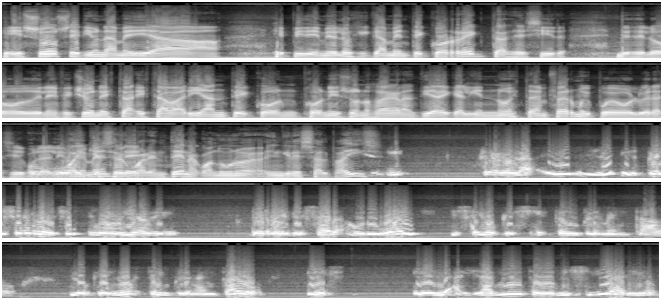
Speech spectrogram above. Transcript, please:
¿Eso sería una medida epidemiológicamente correcta? Es decir, desde lo de la infección, esta, esta variante con, con eso nos da garantía de que alguien no está enfermo y puede volver a circular libremente. O hay que hacer cuarentena cuando uno ingresa al país. Claro, la, el, PCR del séptimo día de, regresar a Uruguay es algo que sí está implementado. Lo que no está implementado es el aislamiento domiciliario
